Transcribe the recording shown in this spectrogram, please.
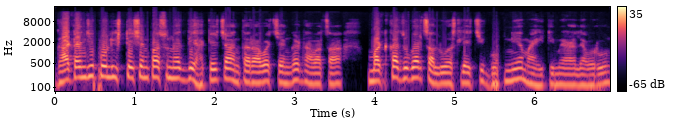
घाटंजी पोलीस स्टेशनपासून अगदी हाकेच्या अंतरावर चंगळ नावाचा मटका जुगार चालू असल्याची गोपनीय माहिती मिळाल्यावरून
